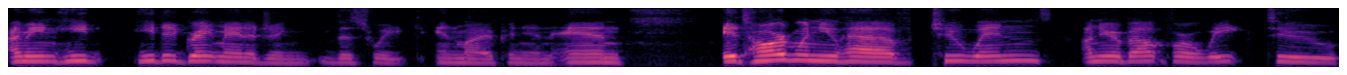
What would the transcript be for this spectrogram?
I mean, he he did great managing this week, in my opinion, and it's hard when you have two wins on your belt for a week to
